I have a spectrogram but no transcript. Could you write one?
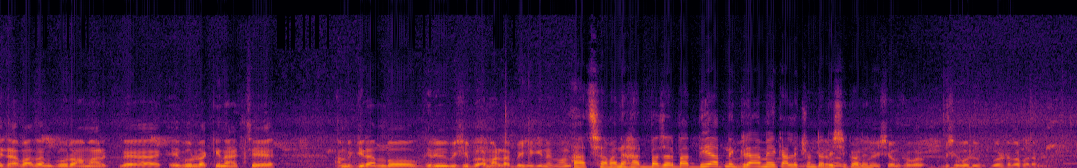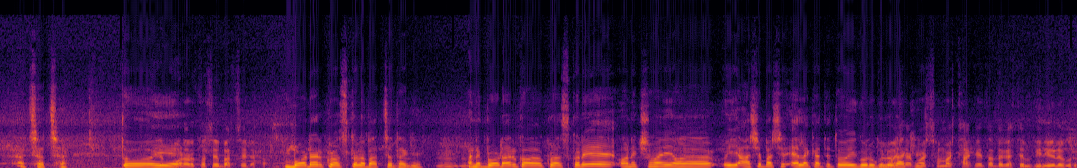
এটা বাজান গরু আমার এই গরুটা কেনা হচ্ছে আমি গ্রাম্য ঘিরে বেশি আমারটা বেশি কিনা আচ্ছা মানে হাট বাজার বাদ দিয়ে আপনি গ্রামে কালেকশনটা বেশি করেন। বেশি অংশ বেশি করি গরুটার ব্যাপারে আমি। আচ্ছা আচ্ছা। তো এই বর্ডার খসে বাচ্চা এটা। বর্ডার ক্রস করা বাচ্চা থাকে। মানে বর্ডার ক্রস করে অনেক সময় ওই আশেপাশের এলাকাতে তো ওই গরুগুলো রাখে। সমাজ থাকে তাদের কাছ থেকে কিনে গেলে গরু।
